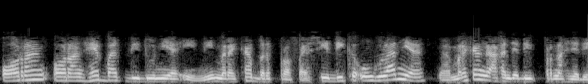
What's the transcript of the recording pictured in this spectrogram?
orang-orang hebat di dunia ini mereka berprofesi di keunggulannya. Nah, mereka nggak akan jadi pernah jadi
